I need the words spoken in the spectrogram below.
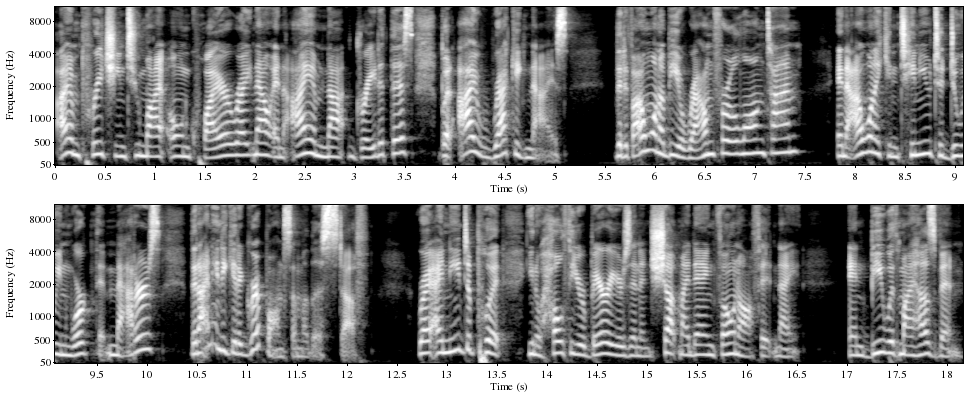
I am preaching to my own choir right now, and I am not great at this, but I recognize that if I want to be around for a long time and I want to continue to doing work that matters, then I need to get a grip on some of this stuff, right? I need to put, you know, healthier barriers in and shut my dang phone off at night and be with my husband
